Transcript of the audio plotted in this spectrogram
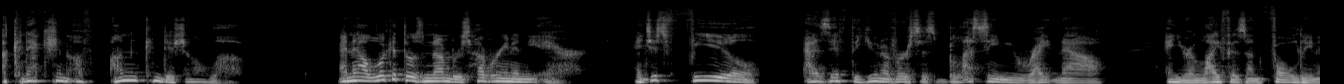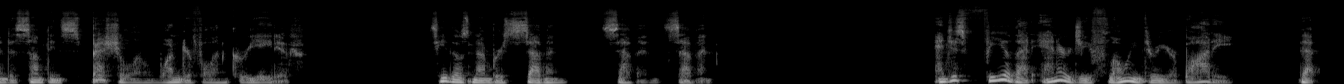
a connection of unconditional love. And now look at those numbers hovering in the air and just feel as if the universe is blessing you right now and your life is unfolding into something special and wonderful and creative. See those numbers seven, seven, seven. And just feel that energy flowing through your body, that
